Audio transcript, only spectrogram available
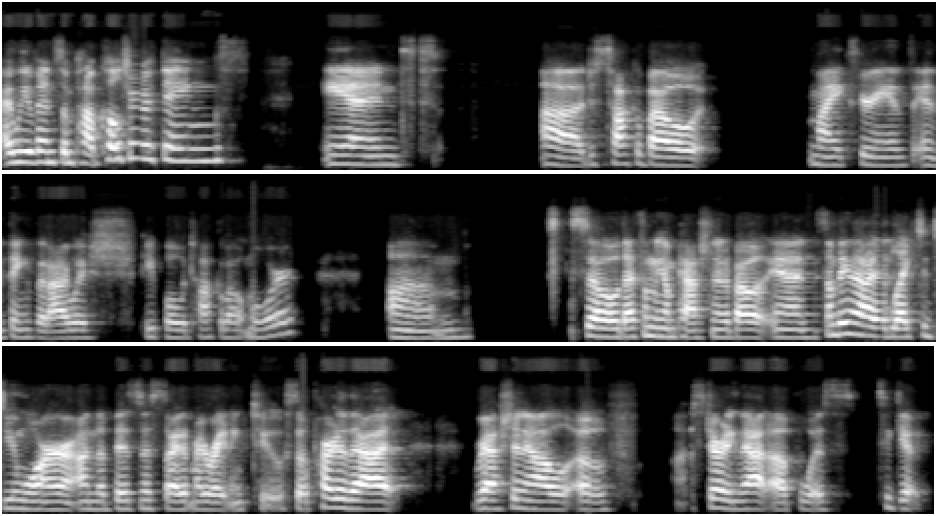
I weave in some pop culture things and uh, just talk about my experience and things that I wish people would talk about more. Um, so that's something I'm passionate about and something that I'd like to do more on the business side of my writing too. So part of that rationale of starting that up was to get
